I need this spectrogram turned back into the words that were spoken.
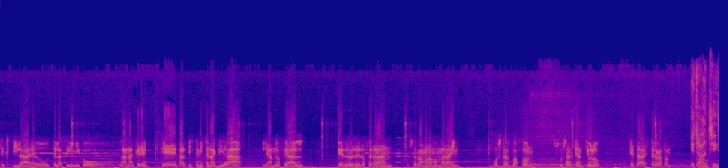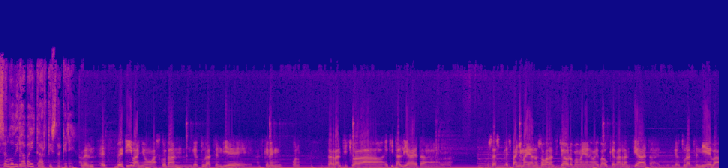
tekstila edo tela eginiko lanak ere. Eta artisten izenak dira Leandro Feal, Pedro Herrero Ferran, Jose Ramón Amondarain, Oscar Tuazón, Susan Ziantziolo eta Ester Gaton. Eta antxe izango dira baita artistak ere. A ber, ez beti, baino askotan gerturatzen die, azkenen, bueno, garrantzitsua da ekitaldia eta Osea, Espaini mailan oso garrantzitsua, Europa mailan bai bauke garrantzia eta gerturatzen die ba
